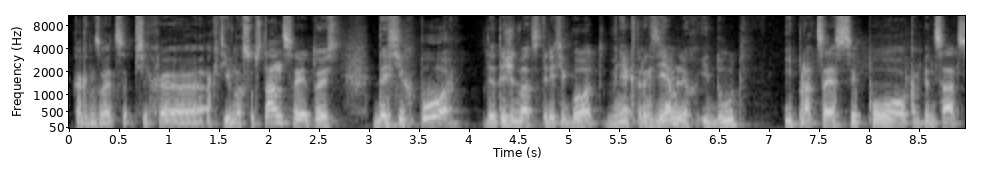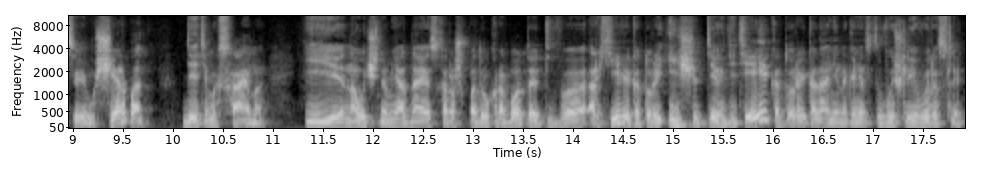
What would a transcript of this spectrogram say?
как называется, психоактивных субстанций. То есть, до сих пор 2023 год в некоторых землях идут и процессы по компенсации ущерба детям из Хайма. И научная у меня одна из хороших подруг работает в архиве, который ищет тех детей, которые, когда они наконец-то вышли и выросли,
